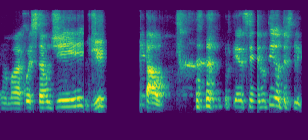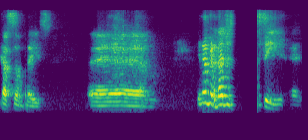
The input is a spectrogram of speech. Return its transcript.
uma questão de, de tal. Porque assim, não tem outra explicação para isso. É... E na verdade, assim, é,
